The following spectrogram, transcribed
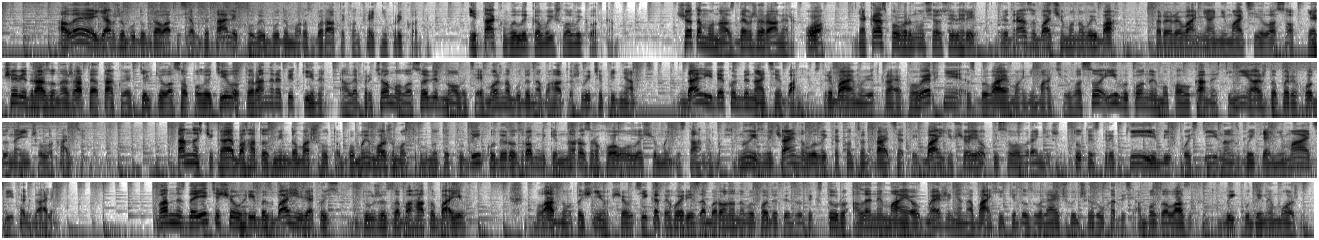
Але я вже буду вдаватися в деталі, коли будемо розбирати конкретні приклади. І так велика вийшла викладка. Що там у нас? Де вже ранер? О, якраз повернувся у світ гри. Відразу бачимо новий баг. Переривання анімації ласо. Якщо відразу нажати атаку, як тільки ласо полетіло, то ранера підкине, але при цьому ласо відновиться і можна буде набагато швидше піднятися. Далі йде комбінація багів. Стрибаємо від краю поверхні, збиваємо анімацію ласо і виконуємо паука на стіні аж до переходу на іншу локацію. Там нас чекає багато змін до маршруту, бо ми можемо стрибнути туди, куди розробники не розраховували, що ми дістанемось. Ну і звичайно, велика концентрація тих багів, що я описував раніше. Тут і стрибки, і біг по стінах, збиті анімації і так далі. Вам не здається, що у грі без багів якось дуже забагато багів? Ладно, уточню, що у цій категорії заборонено виходити за текстуру, але немає обмеження на баг, які дозволяють швидше рухатись або залазити туди, куди не можна.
